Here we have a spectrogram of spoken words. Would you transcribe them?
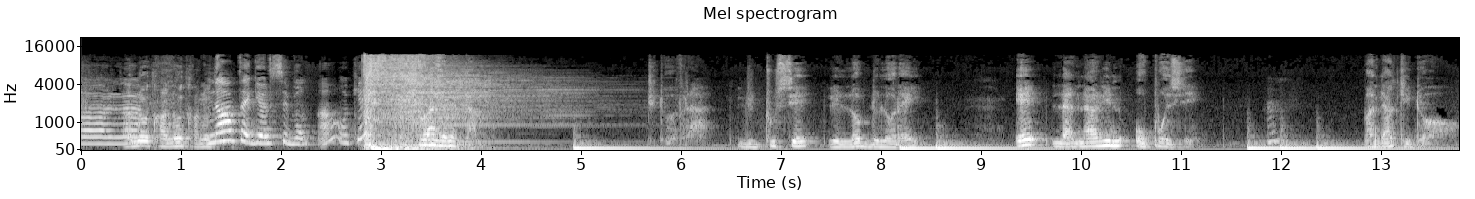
voilà. Un autre, un autre, un autre. Non, ta gueule, c'est bon, hein, ok Troisième étape. Tu devras lui tousser le lobe de l'oreille et la narine opposée pendant qu'il dort.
